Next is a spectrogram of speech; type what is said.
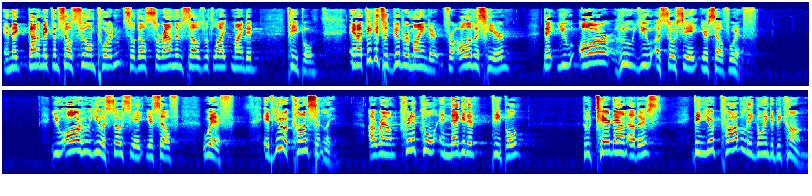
And they got to make themselves feel important, so they'll surround themselves with like-minded people. And I think it's a good reminder for all of us here that you are who you associate yourself with. You are who you associate yourself with. If you are constantly around critical and negative people who tear down others, then you're probably going to become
